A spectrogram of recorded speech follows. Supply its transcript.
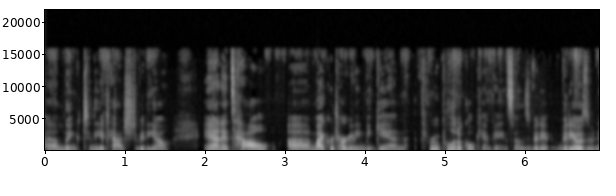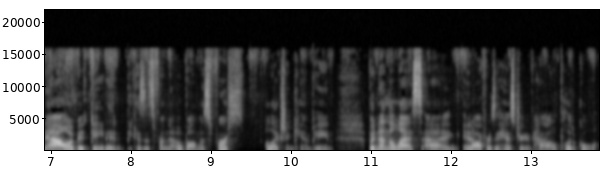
a, link to the attached video, and it's how uh, micro-targeting began through political campaigns. Now, this video, video is now a bit dated because it's from the Obama's first election campaign, but nonetheless, uh, it offers a history of how political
